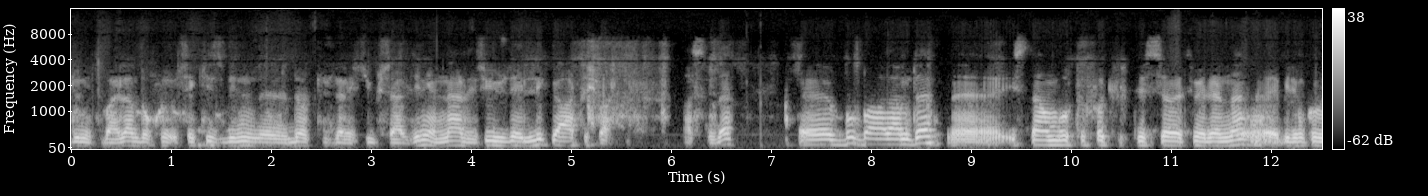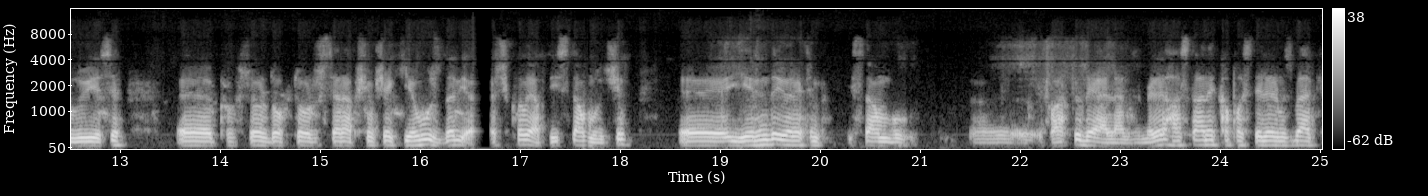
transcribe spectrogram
dün itibariyle 8400'lere yükseldiğini yani neredeyse %50'lik bir artış var aslında. E, bu bağlamda e, İstanbul Tıp Fakültesi öğretmenlerinden e, bilim kurulu üyesi e, Profesör Doktor Serap Şimşek Yavuz da bir açıklama yaptı İstanbul için. E, yerinde yönetim İstanbul farklı değerlendirmeleri. Hastane kapasitelerimiz belki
